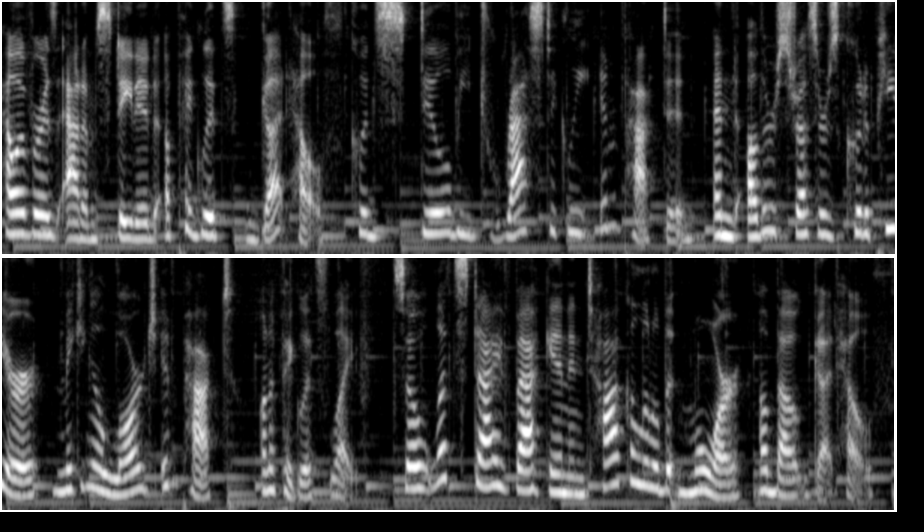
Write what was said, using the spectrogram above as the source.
However, as Adam stated, a piglet's gut health could still be drastically impacted, and other stressors could appear, making a large impact on a piglet's life. So let's dive back in and talk a little bit more about gut health.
